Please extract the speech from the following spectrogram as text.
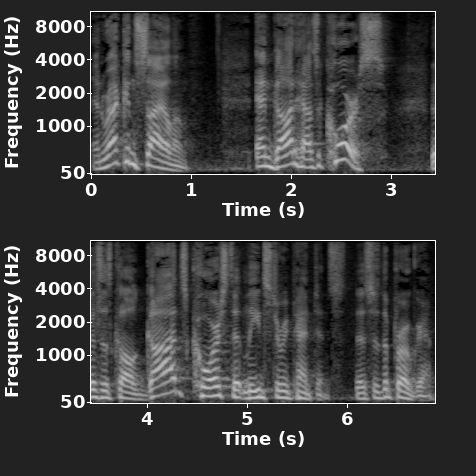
and reconcile them. And God has a course. This is called God's course that leads to repentance. This is the program.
